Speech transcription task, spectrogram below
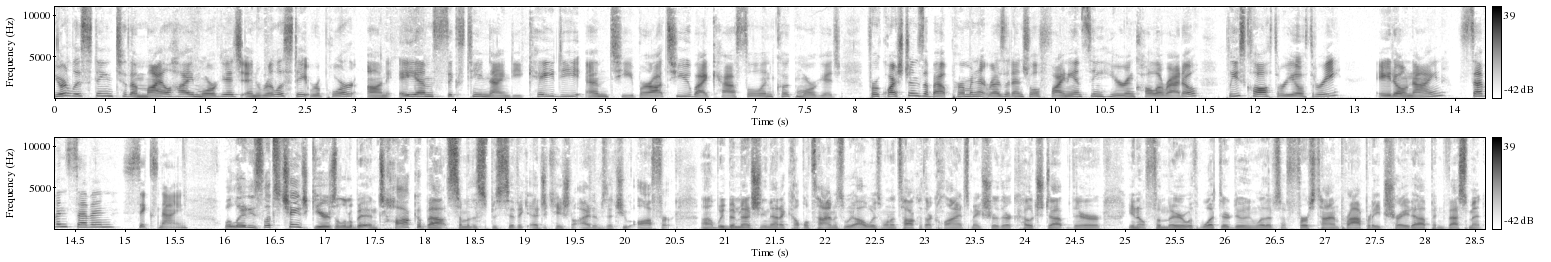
You're listening to the Mile High Mortgage and Real Estate Report on AM 1690 KDMT, brought to you by Castle and Cooke Mortgage. For questions about permanent residential financing here in Colorado, please call 303 809 7769. Well, ladies, let's change gears a little bit and talk about some of the specific educational items that you offer. Uh, we've been mentioning that a couple times. We always want to talk with our clients, make sure they're coached up, they're you know familiar with what they're doing, whether it's a first-time property, trade up, investment.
